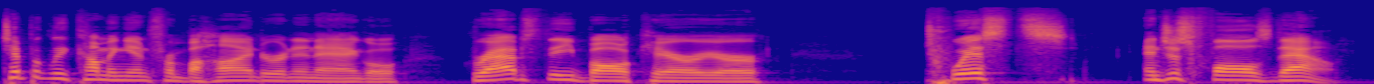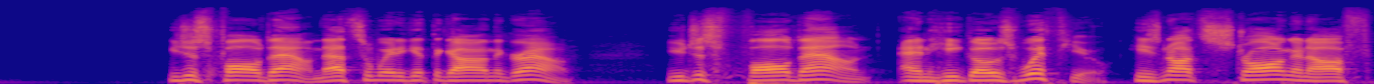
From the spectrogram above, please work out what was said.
typically coming in from behind or at an angle, grabs the ball carrier, twists, and just falls down. You just fall down. That's the way to get the guy on the ground. You just fall down and he goes with you. He's not strong enough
